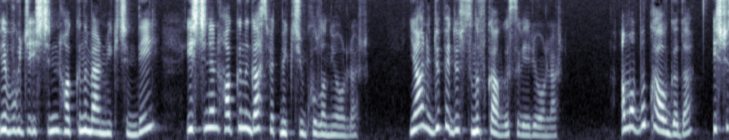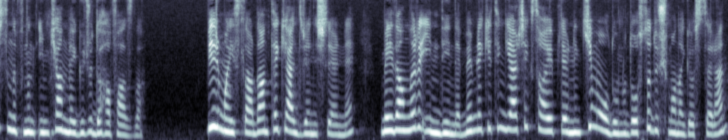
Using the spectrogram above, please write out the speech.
ve bu gücü işçinin hakkını vermek için değil, işçinin hakkını gasp etmek için kullanıyorlar. Yani düpedüz sınıf kavgası veriyorlar. Ama bu kavgada işçi sınıfının imkan ve gücü daha fazla. 1 Mayıslardan tekel direnişlerine, meydanlara indiğinde memleketin gerçek sahiplerinin kim olduğunu dosta düşmana gösteren,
